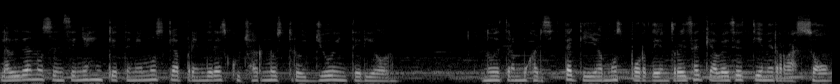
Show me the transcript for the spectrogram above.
La vida nos enseña en que tenemos que aprender a escuchar nuestro yo interior nuestra mujercita que llevamos por dentro, esa que a veces tiene razón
